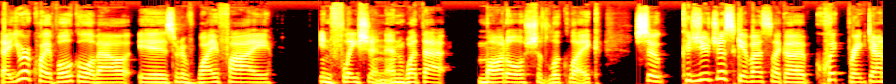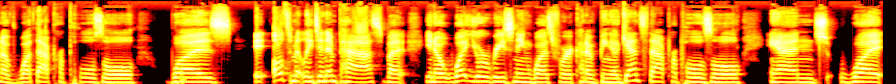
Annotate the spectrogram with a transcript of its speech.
that you were quite vocal about is sort of YFI inflation and what that model should look like. So, could you just give us like a quick breakdown of what that proposal was it ultimately didn't pass but you know what your reasoning was for kind of being against that proposal and what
